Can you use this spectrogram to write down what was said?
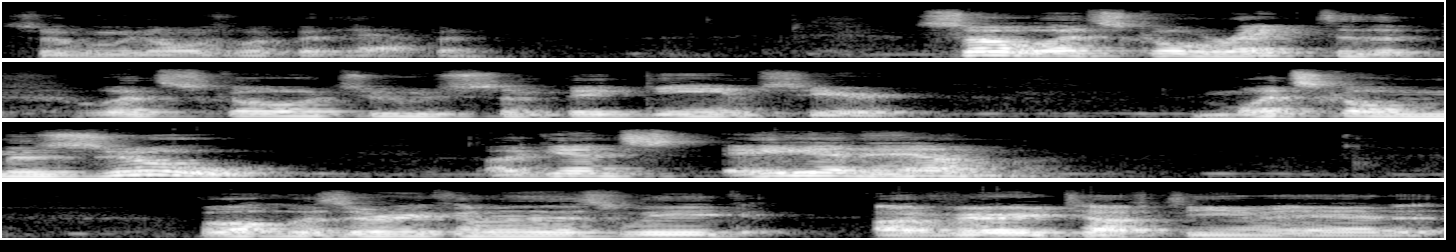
So who knows what could happen. So let's go right to the let's go to some big games here. Let's go Mizzou against A and M. Well, Missouri coming this week, a very tough team, and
